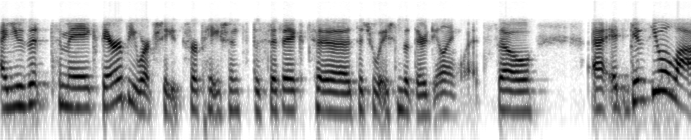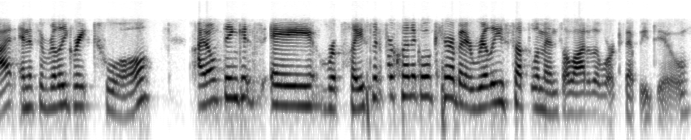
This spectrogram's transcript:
I use it to make therapy worksheets for patients specific to situations that they're dealing with. So uh, it gives you a lot, and it's a really great tool. I don't think it's a replacement for clinical care, but it really supplements a lot of the work that we do.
